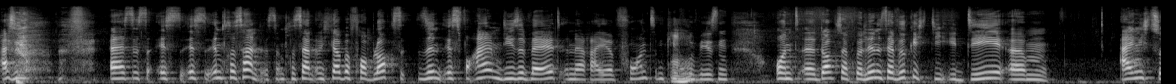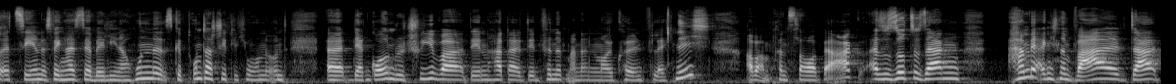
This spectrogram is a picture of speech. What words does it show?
also es ist, es ist interessant, es ist interessant. Und ich glaube, vor Blocks sind, ist vor allem diese Welt in der Reihe vor uns im Kino gewesen. Und äh, Dogs of Berlin ist ja wirklich die Idee, ähm, eigentlich zu erzählen. Deswegen heißt es ja Berliner Hunde. Es gibt unterschiedliche Hunde und äh, der Golden Retriever, den hat er, den findet man dann in Neukölln vielleicht nicht, aber am Prenzlauer Berg. Also sozusagen haben wir eigentlich eine Wahl, da,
